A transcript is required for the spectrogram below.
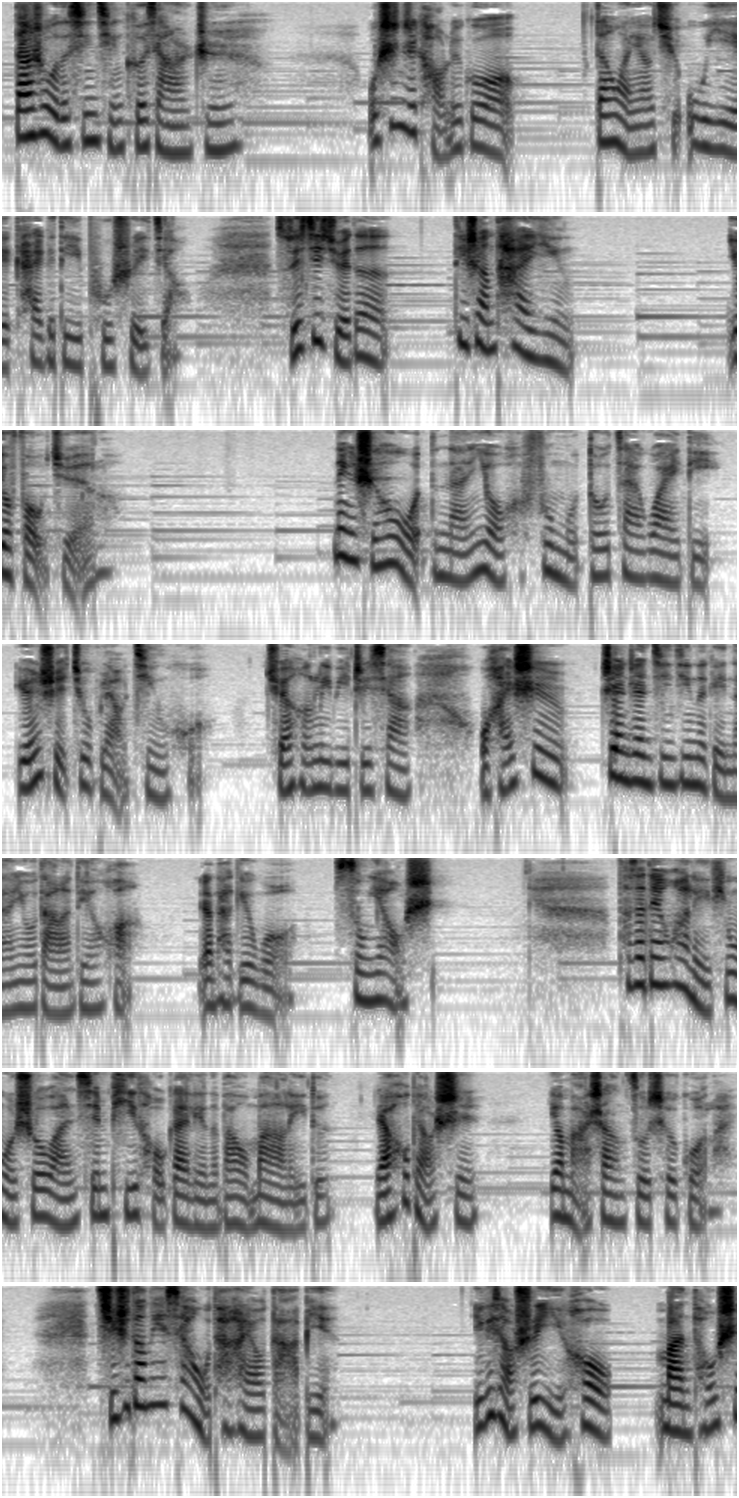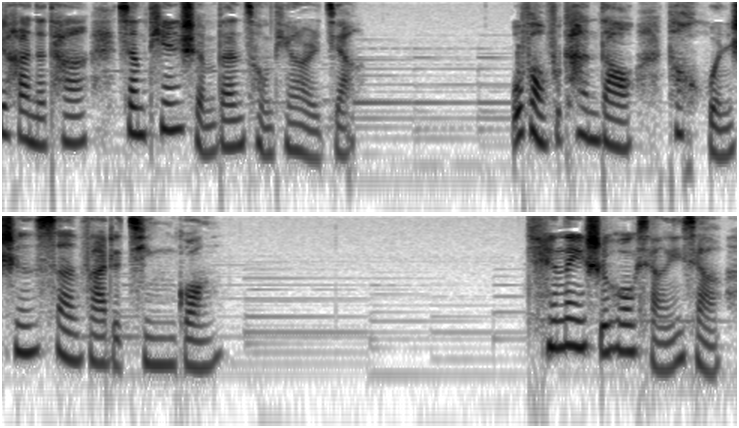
当时我的心情可想而知。我甚至考虑过，当晚要去物业开个地铺睡觉，随即觉得地上太硬，又否决了。那个时候，我的男友和父母都在外地，远水救不了近火。权衡利弊之下，我还是战战兢兢地给男友打了电话，让他给我送钥匙。他在电话里听我说完，先劈头盖脸地把我骂了一顿，然后表示要马上坐车过来。其实当天下午他还要答辩。一个小时以后，满头是汗的他像天神般从天而降，我仿佛看到他浑身散发着金光。其 实那时候想一想，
